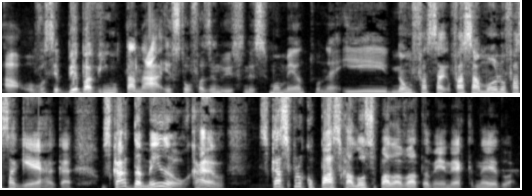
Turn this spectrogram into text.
ah, você beba vinho Taná, eu estou fazendo isso nesse momento, né? E não faça, faça amor, não faça guerra, cara. Os caras também, cara, os caras se preocupassem com a louça para lavar também, né, né, Eduardo?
